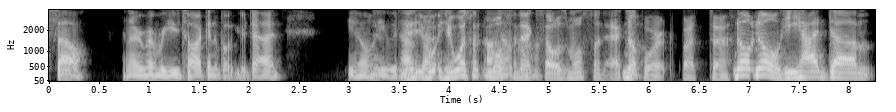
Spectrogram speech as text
XL, and I remember you talking about your dad. You know, he would have. he, he wasn't non-alcohol. Molson XL, it was Molson Export, but uh, No, no, he had. um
